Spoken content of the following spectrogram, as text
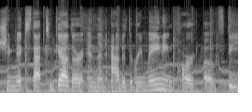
She mixed that together and then added the remaining part of the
